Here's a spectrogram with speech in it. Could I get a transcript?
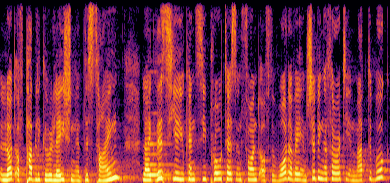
a lot of public relation at this time. Like this here, you can see protests in front of the Waterway and Shipping Authority in Magdeburg,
